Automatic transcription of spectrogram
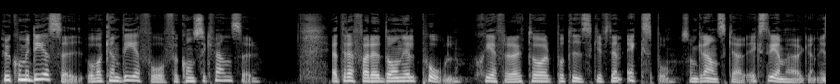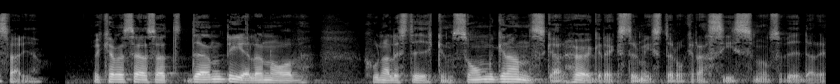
Hur kommer det sig och vad kan det få för konsekvenser? Jag träffade Daniel Pohl, chefredaktör på tidskriften Expo som granskar extremhögern i Sverige. Vi kan väl säga så att den delen av journalistiken som granskar högerextremister och rasism och så vidare.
